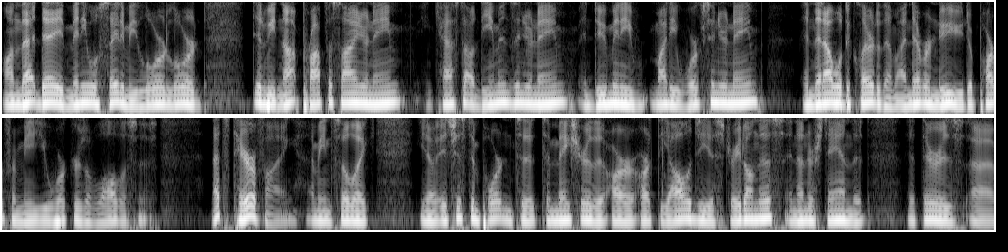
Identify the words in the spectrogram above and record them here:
On that day many will say to me Lord Lord did we not prophesy in your name and cast out demons in your name and do many mighty works in your name? And then I will declare to them, I never knew you. Depart from me, you workers of lawlessness. That's terrifying. I mean, so like you know, it's just important to to make sure that our our theology is straight on this and understand that that there is uh,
